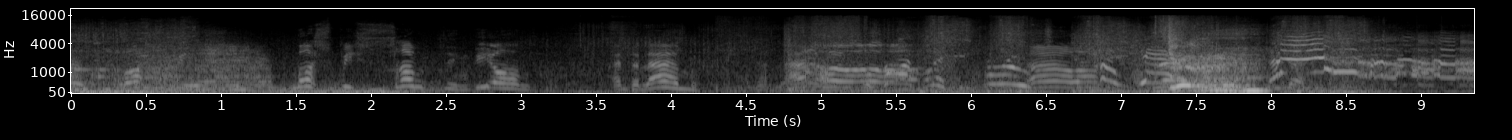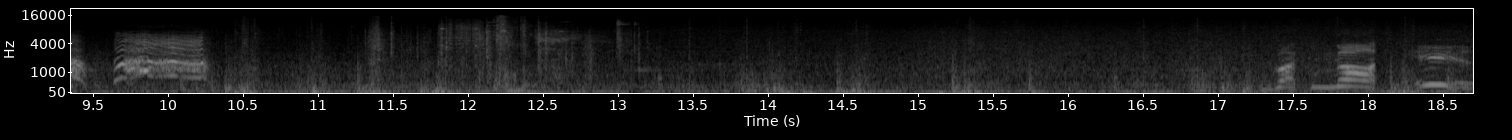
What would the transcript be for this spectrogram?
There must be, must be something beyond. And the lamb, the lamb. Oh, Heartless brute! How dare you! but not his.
